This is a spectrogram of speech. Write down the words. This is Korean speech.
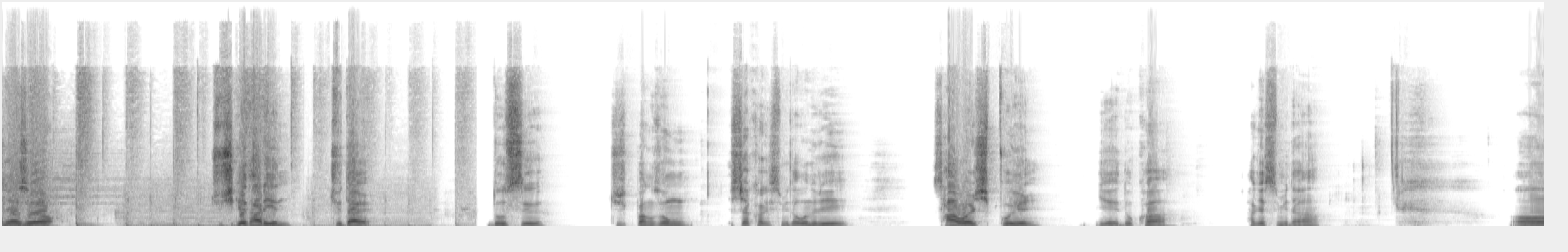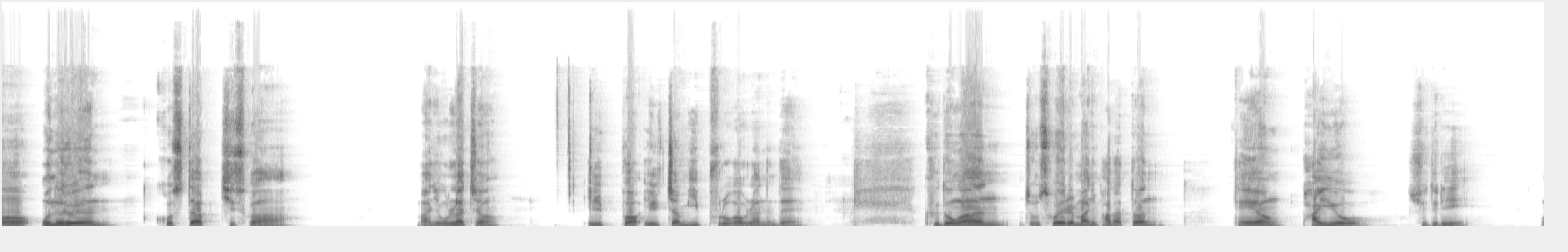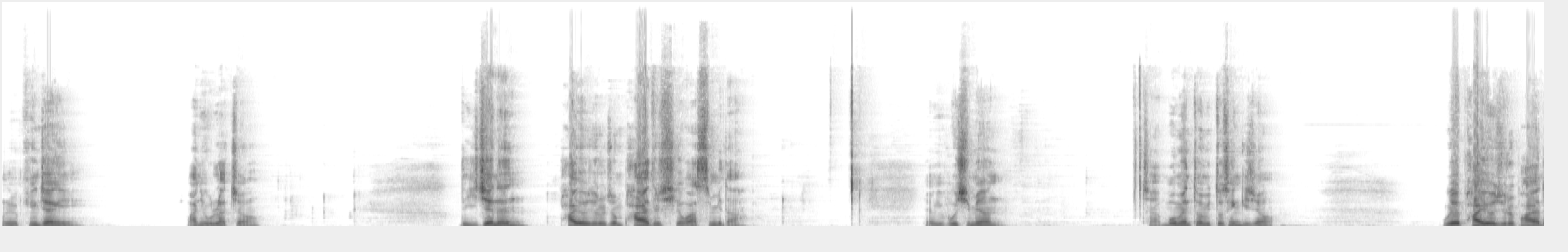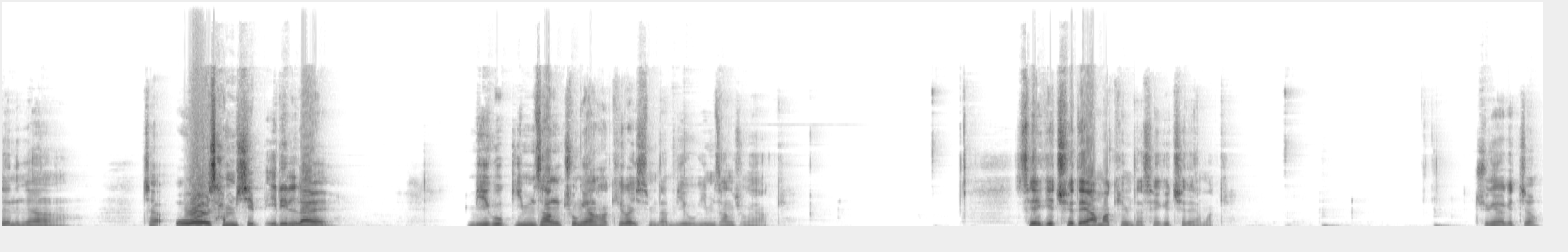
안녕하세요. 주식의 달인 주달 노스 주식 방송 시작하겠습니다. 오늘이 4월 19일 예 녹화하겠습니다. 어 오늘은 코스닥 지수가 많이 올랐죠. 1% 1.2%가 올랐는데 그동안 좀 소외를 많이 받았던 대형 바이오 슈들이 오늘 굉장히 많이 올랐죠. 근데 이제는 바이오주를 좀 봐야 될 시기가 왔습니다. 여기 보시면 자 모멘텀이 또 생기죠. 왜 바이오주를 봐야 되느냐? 자 5월 31일 날 미국 임상종양학회가 있습니다. 미국 임상종양학회. 세계 최대 암학회입니다. 세계 최대 암학회. 중요하겠죠?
